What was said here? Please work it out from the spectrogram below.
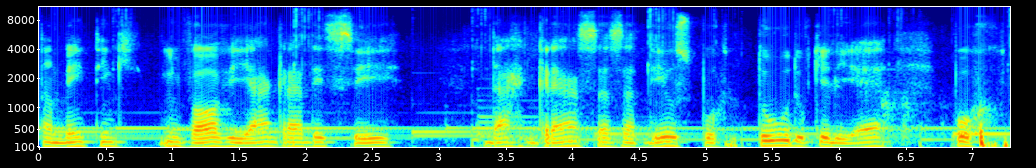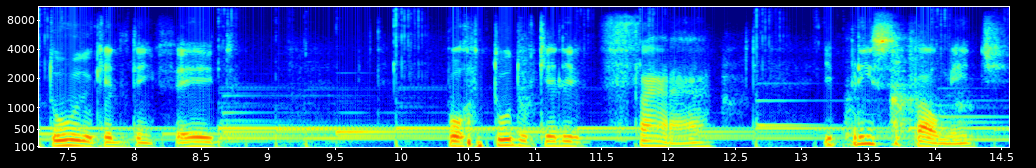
também tem que envolve agradecer, dar graças a Deus por tudo que ele é, por tudo que ele tem feito, por tudo que ele fará e principalmente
